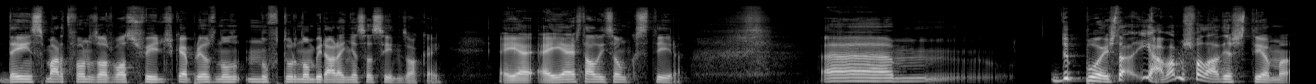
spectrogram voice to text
deem smartphones aos vossos filhos que é para eles no futuro não virarem assassinos, ok? É, é esta a lição que se tira. Ahm, depois, tá, yeah, vamos falar deste tema.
